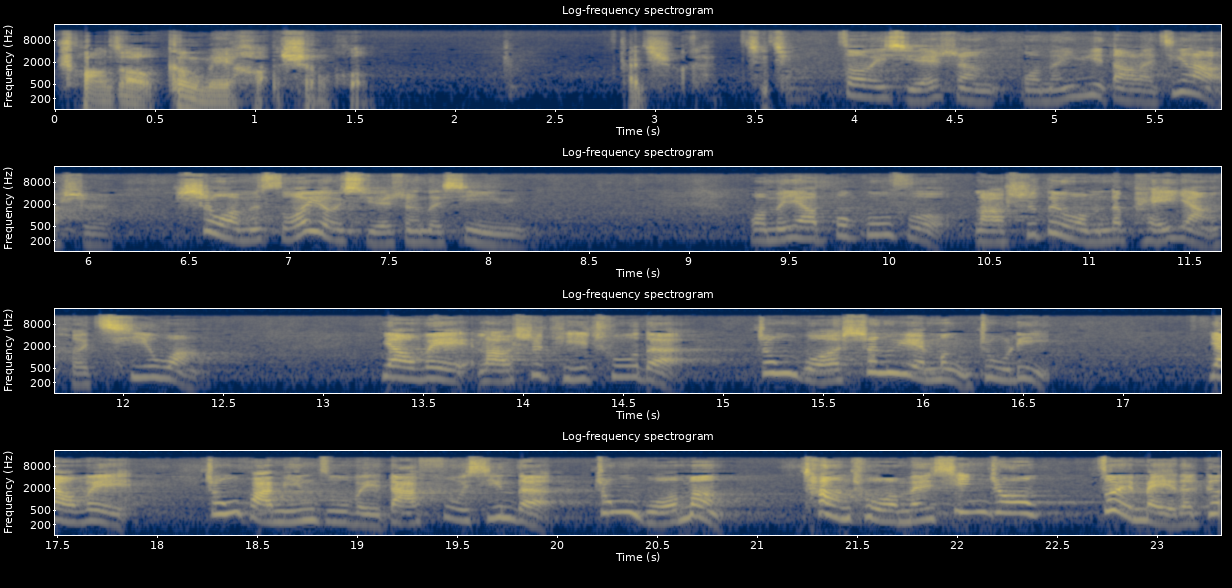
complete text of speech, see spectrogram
创造更美好的生活。感谢收看，再见。作为学生，我们遇到了金老师，是我们所有学生的幸运。我们要不辜负老师对我们的培养和期望，要为老师提出的中国声乐梦助力，要为中华民族伟大复兴的中国梦唱出我们心中最美的歌。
